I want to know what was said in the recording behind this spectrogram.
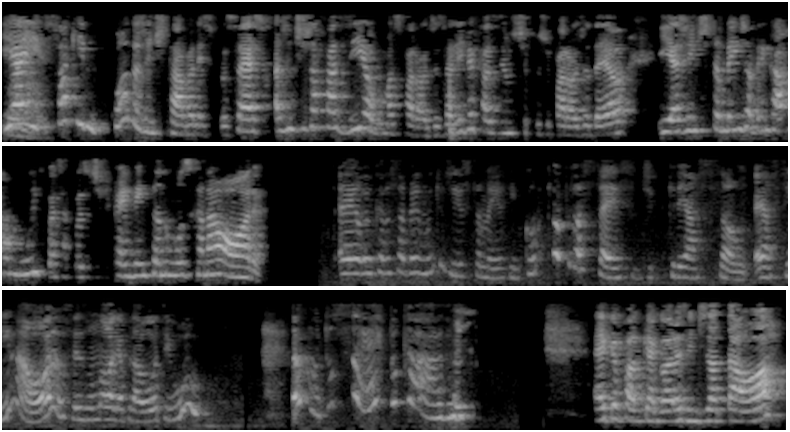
E aí, só que quando a gente estava nesse processo, a gente já fazia algumas paródias. A Lívia fazia uns tipos de paródia dela e a gente também já brincava muito com essa coisa de ficar inventando música na hora. É, eu quero saber muito disso também, assim, como que é o processo de criação? É assim na hora? Vocês uma olha pra outra e, uh, tá muito certo, cara. É que eu falo que agora a gente já tá, ó,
